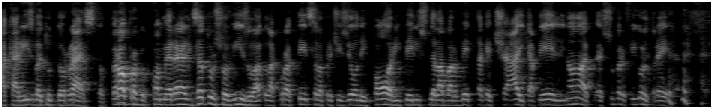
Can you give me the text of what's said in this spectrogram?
ha carisma e tutto il resto. Però, proprio come è realizzato il suo viso, la- l'accuratezza, la precisione, i pori, i peli della barbetta che c'ha, i capelli, no, no, è, è super figo il trailer.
